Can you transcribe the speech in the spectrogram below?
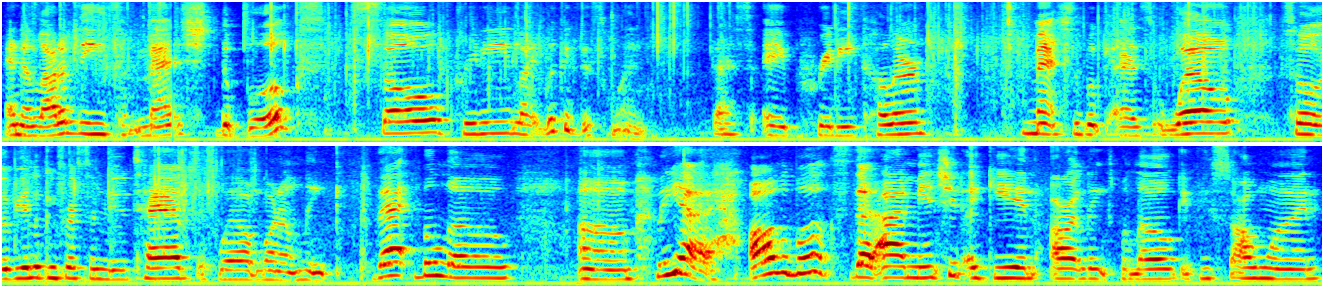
And a lot of these match the books. So pretty. Like, look at this one. That's a pretty color. Match the book as well. So if you're looking for some new tabs as well, I'm going to link that below. Um, but yeah, all the books that I mentioned again are linked below. If you saw one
